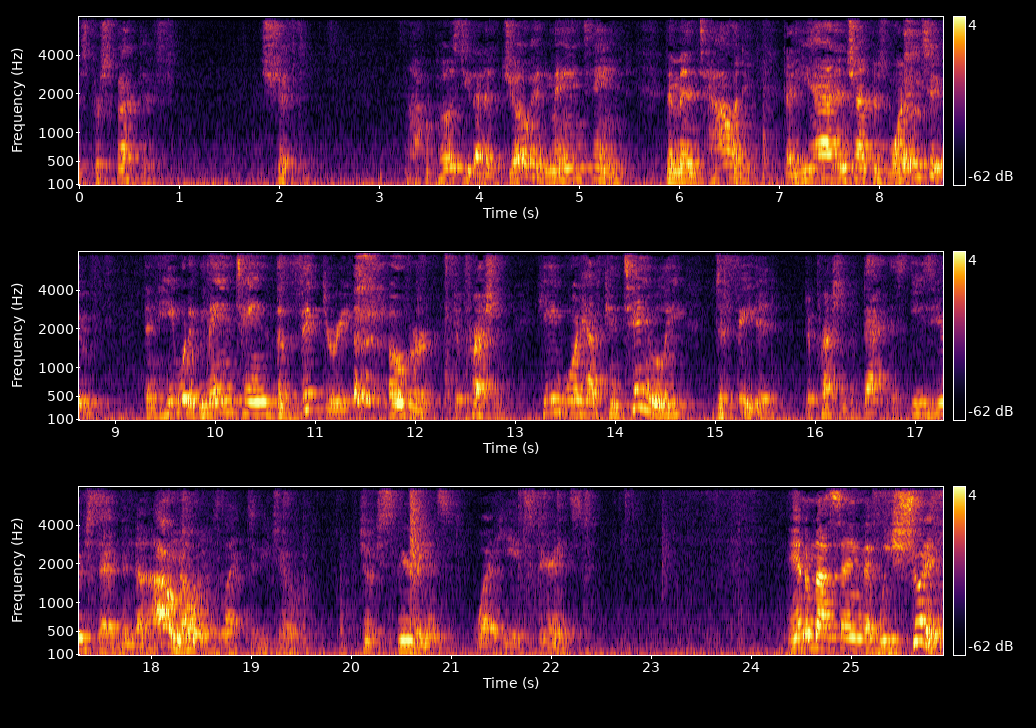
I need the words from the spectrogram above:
His perspective shifted. I propose to you that if Job had maintained the mentality that he had in chapters 1 and 2, then he would have maintained the victory over depression. He would have continually defeated depression. But that is easier said than done. I don't know what it was like to be Job, to experience what he experienced. And I'm not saying that we shouldn't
